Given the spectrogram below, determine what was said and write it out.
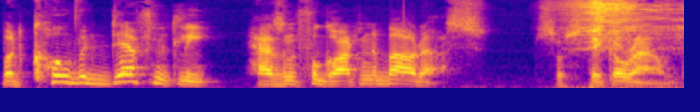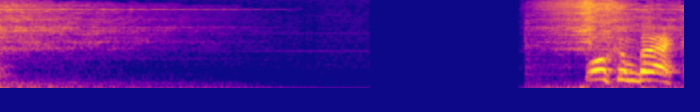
but COVID definitely hasn't forgotten about us. So stick around. Welcome back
